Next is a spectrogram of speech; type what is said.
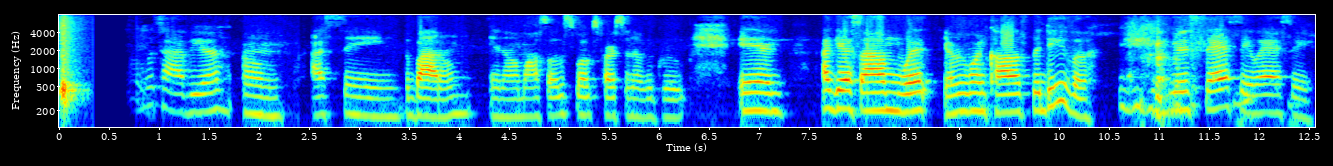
I'm Latavia. Um, I sing the bottom, and I'm also the spokesperson of the group. And I guess I'm what everyone calls the diva, Miss Sassy Lassie.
